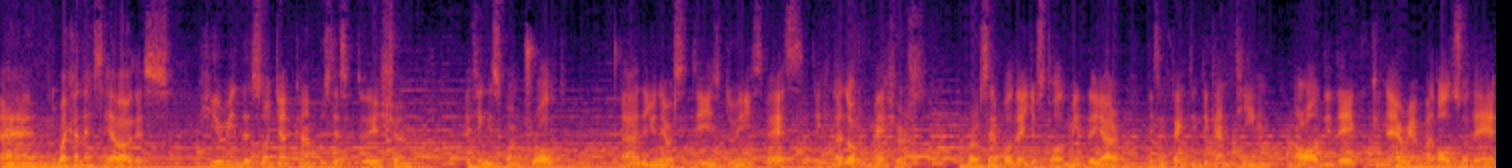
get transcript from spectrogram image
and what can I say about this? Here in the Songjiang campus, the situation I think is controlled. Uh, the university is doing its best, taking a lot of measures. For example, they just told me they are disinfecting the canteen, not only the cooking area, but also the,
